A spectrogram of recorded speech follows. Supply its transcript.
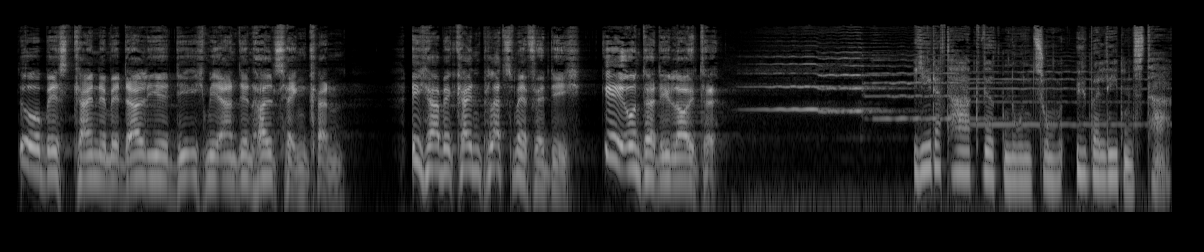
Du bist keine Medaille, die ich mir an den Hals hängen kann. Ich habe keinen Platz mehr für dich. Geh unter die Leute. Jeder Tag wird nun zum Überlebenstag.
